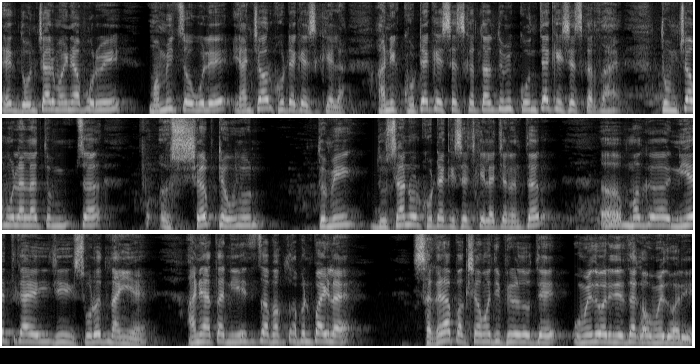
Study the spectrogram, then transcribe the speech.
एक दोन चार महिन्यापूर्वी मम्मी चौगुले यांच्यावर खोट्या केस केल्या. आणि खोट्या केसेस करताना तुम्ही कोणत्या केसेस करताय? तुमच्या मुलाला तुमचं शेप ठेवून तुम्ही दुसऱ्यांवर खोट्या केसेस केल्याच्यानंतर मग नियत काय जी सोडत नाही आहे आणि आता नियतीचा भाग आपण पाहिला आहे सगळ्या पक्षामध्ये फिरत होते. उमेदवारी देता का उमेदवारी?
